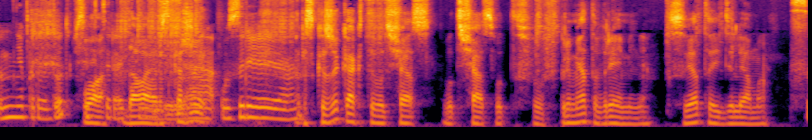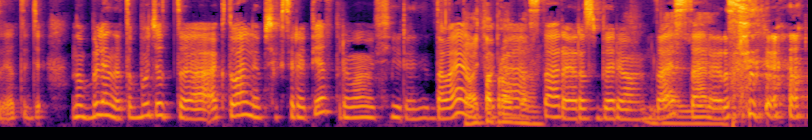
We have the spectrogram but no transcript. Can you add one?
мне проведут психотерапию. О, давай, расскажи. Я узрею. Расскажи, как ты вот сейчас, вот сейчас, вот в, в примета времени, света и дилемма. Света. Ну, блин, это будет э, актуальная психотерапия в прямом эфире. Давай, Давай пока попробуем. старое разберем. Давай старое разберем.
